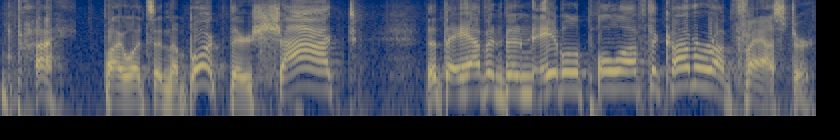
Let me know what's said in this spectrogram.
by by what's in the book. They're shocked that they haven't been able to pull off the cover up faster.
